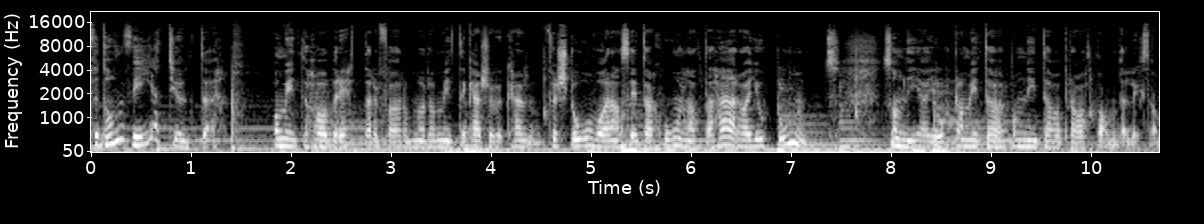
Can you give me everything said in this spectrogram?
För de vet ju inte om vi inte har berättat det för dem och de inte kanske kan förstå vår situation att det här har gjort ont som ni har gjort om, inte, om ni inte har pratat om det. Liksom.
